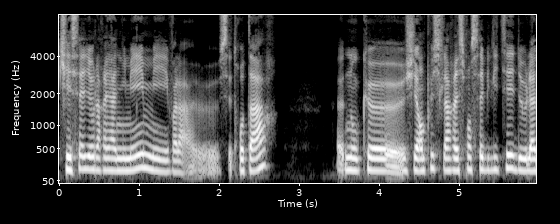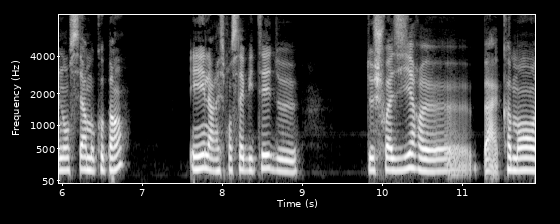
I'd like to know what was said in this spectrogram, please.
qui essaye de le réanimer, mais voilà, euh, c'est trop tard. Euh, donc j'ai en plus la responsabilité de l'annoncer à mon copain et la responsabilité de de choisir bah, comment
